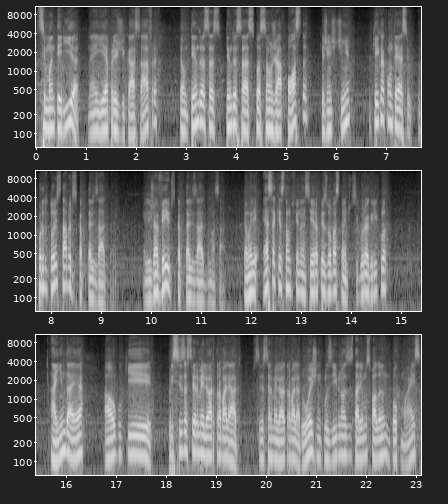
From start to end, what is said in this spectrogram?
se manteria né, e ia prejudicar a safra. Então, tendo, essas, tendo essa situação já aposta que a gente tinha, o que, que acontece? O produtor estava descapitalizado também. Ele já veio descapitalizado de uma safra. Então, ele, essa questão financeira pesou bastante. O seguro agrícola ainda é algo que precisa ser melhor trabalhado. Precisa ser melhor trabalhado. Hoje, inclusive, nós estaremos falando um pouco mais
